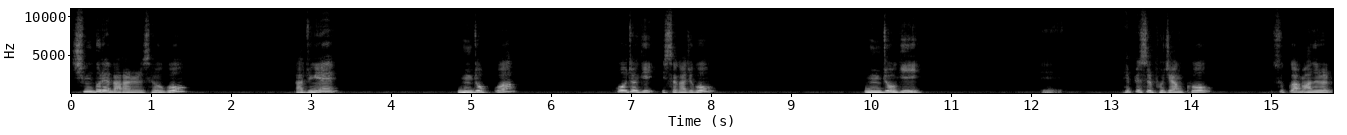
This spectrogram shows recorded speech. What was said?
신불의 나라를 세우고 나중에 웅족과 호족이 있어가지고 웅족이 예, 햇빛을 보지 않고 쑥과 마늘을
